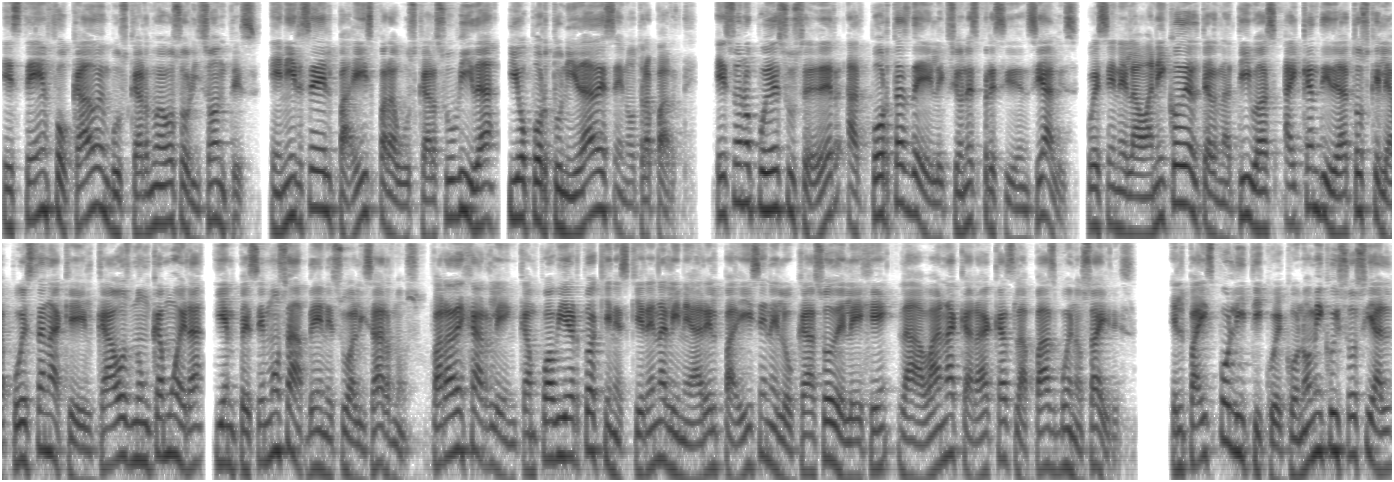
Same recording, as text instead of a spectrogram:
esté enfocado en buscar nuevos horizontes, en irse del país para buscar su vida y oportunidades en otra parte. Eso no puede suceder a portas de elecciones presidenciales, pues en el abanico de alternativas hay candidatos que le apuestan a que el caos nunca muera y empecemos a venezualizarnos, para dejarle en campo abierto a quienes quieren alinear el país en el ocaso del eje La Habana, Caracas, La Paz, Buenos Aires. El país político, económico y social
